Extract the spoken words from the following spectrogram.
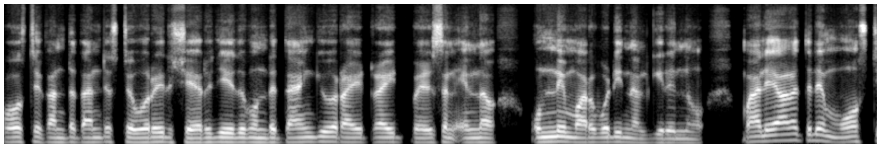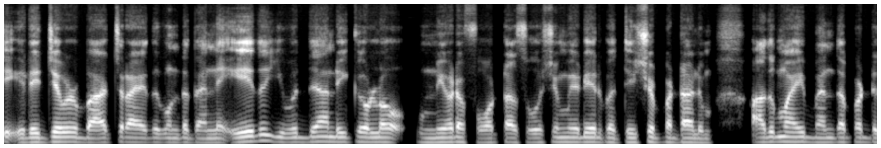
പോസ്റ്റ് കണ്ട് തന്റെ സ്റ്റോറിയിൽ ഷെയർ ചെയ്തുകൊണ്ട് thank you right right person എന്ന ഉണ്ണി മറുപടി നൽകിയിരുന്നു. മലയാളത്തിലെ മോസ്റ്റ് എലിജിബിൾ ബാച്ചറായതുകൊണ്ട് തന്നെ ഏത് യുവതാണ്ടിക്കുള്ള ഉണ്ണിയുടെ ഫോട്ടോ സോഷ്യൽ മീഡിയയിൽ പ്രത്യക്ഷപ്പെട്ടാലും അതുമായി ബന്ധപ്പെട്ട്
